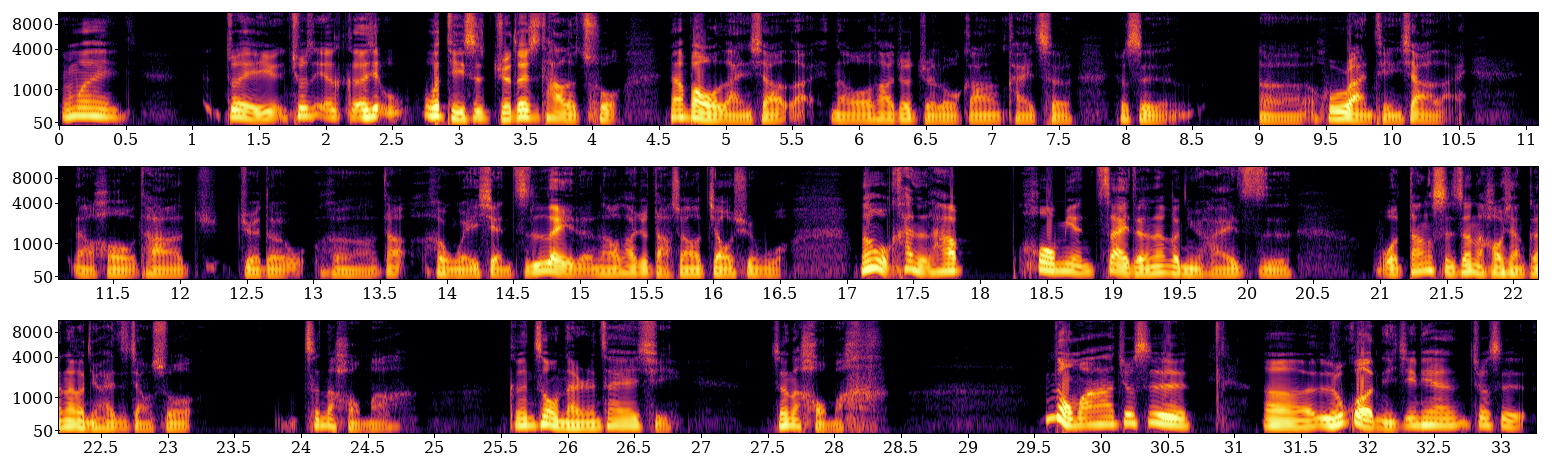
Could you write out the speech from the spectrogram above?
因为对，就是而且问题是绝对是他的错。然后把我拦下来，然后他就觉得我刚刚开车就是呃忽然停下来，然后他觉得很他很危险之类的，然后他就打算要教训我。然后我看着他后面载的那个女孩子，我当时真的好想跟那个女孩子讲说：真的好吗？跟这种男人在一起真的好吗？你懂吗？就是呃，如果你今天就是。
